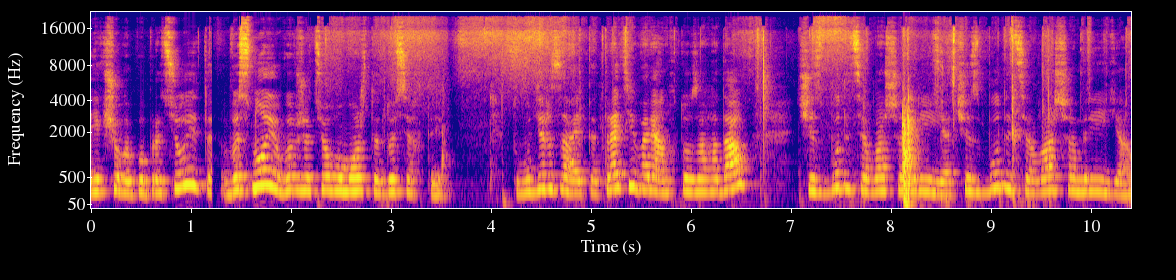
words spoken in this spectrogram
якщо ви попрацюєте, весною ви вже цього можете досягти. Тому дерзайте. Третій варіант, хто загадав, чи збудеться ваша мрія, чи збудеться ваша мрія.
